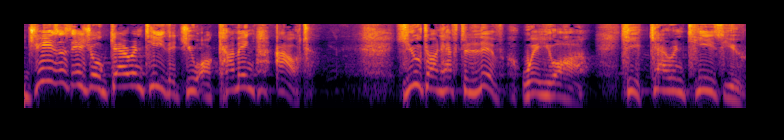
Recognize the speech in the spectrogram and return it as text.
Jesus is your guarantee that you are coming out. You don't have to live where you are. He guarantees you.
